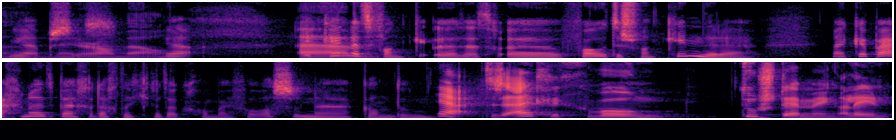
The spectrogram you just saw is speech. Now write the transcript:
uh, ja, ben je er dan wel. Ja. ik ken het ehm, van uh, foto's van kinderen. Maar ik heb eigenlijk nooit bij gedacht dat je dat ook gewoon bij volwassenen kan doen. Ja, het is eigenlijk gewoon toestemming. Alleen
